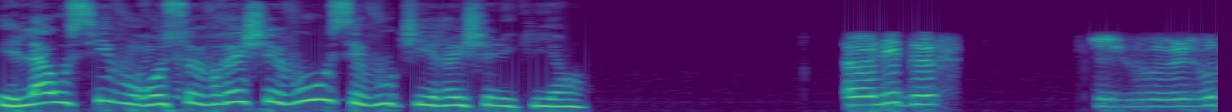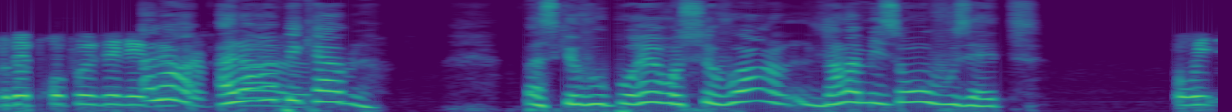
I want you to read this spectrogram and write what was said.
et là aussi vous Oui, recevrez chez vous ou c'est vous qui irez chez les clients Euh, les deux. Je, vou- je voudrais proposer les alors deux. comme alors ça, euh, impeccable parce que vous pourrez recevoir dans la maison où vous êtes Oui.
